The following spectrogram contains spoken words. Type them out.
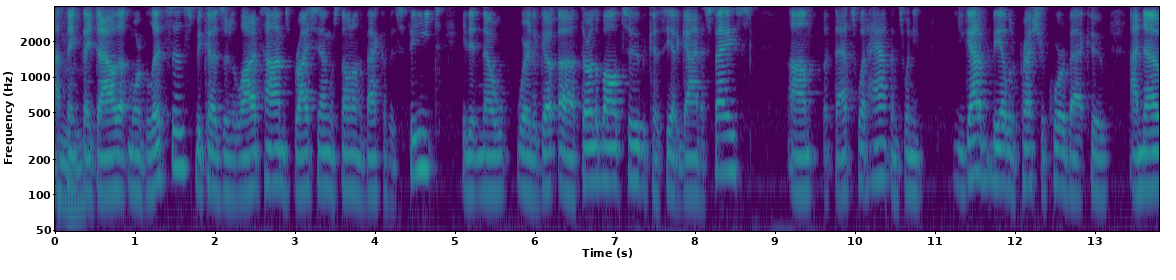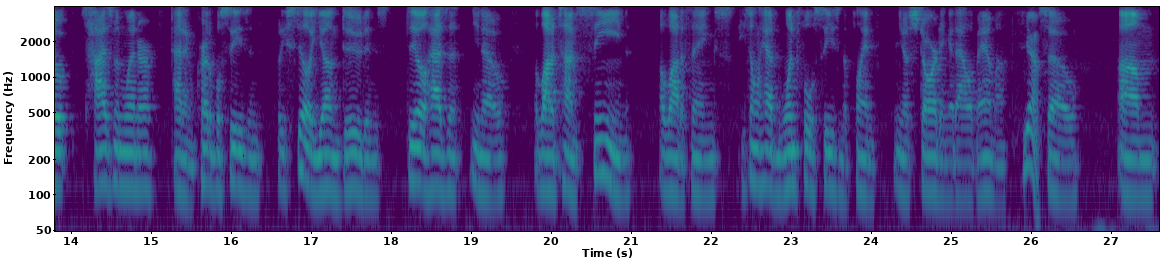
I Mm-hmm. think they dialed up more blitzes because there's a lot of times Bryce Young was thrown on the back of his feet. He didn't know where to go uh, throw the ball to because he had a guy in his face. Um, but that's what happens when you you got to be able to pressure your quarterback, who I know is Heisman winner, had an incredible season, but he's still a young dude and still hasn't you know a lot of times seen a lot of things. He's only had one full season of playing, you know, starting at Alabama. Yeah. So, um,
